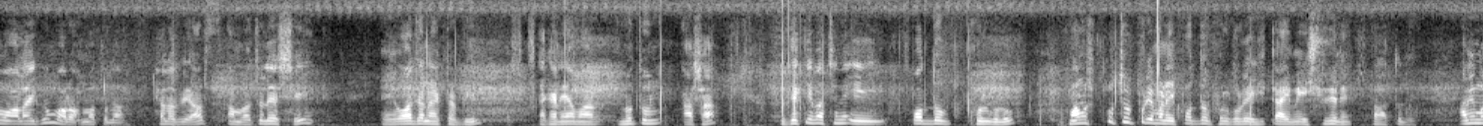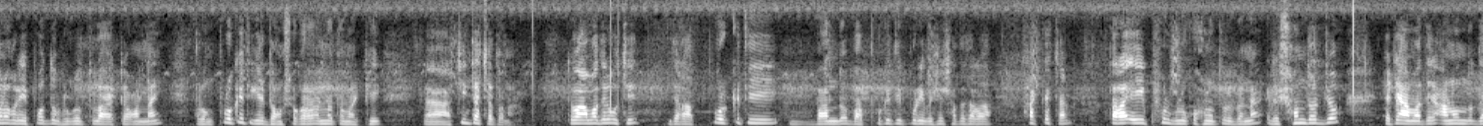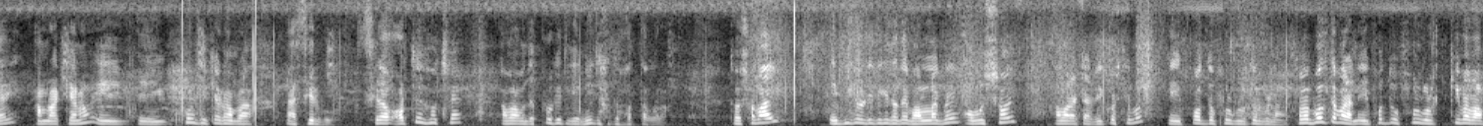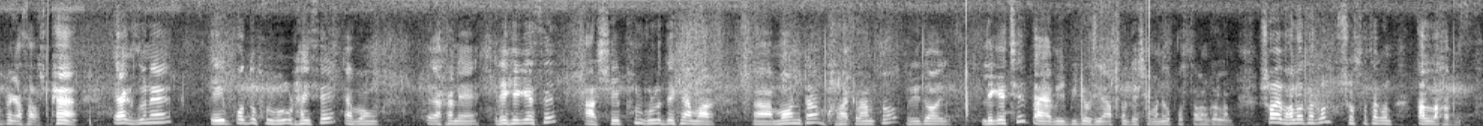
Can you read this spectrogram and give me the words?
আসসালামু আলাইকুম রহমতুল্লাহ। হ্যালো বিয়ার্স আমরা চলে এসেছি এই অজানা একটা বিল, এখানে আমার নতুন আশা। তো দেখতে পাচ্ছেন এই পদ্ম ফুলগুলো, মানুষ প্রচুর পরিমাণে এই পদ্ম ফুলগুলো এই টাইমে এই সিজনে তারা তোলে। আমি মনে করি এই পদ্ম ফুলগুলো তোলা একটা অন্যায় এবং প্রকৃতিকে ধ্বংস করার অন্যতম একটি চিন্তা চেতনা। তো আমাদের উচিত যারা প্রকৃতি বান্ধব বা প্রকৃতি পরিবেশের সাথে যারা থাকতে চান, তারা এই ফুলগুলো কখনো তুলবেন না। এটা সৌন্দর্য, এটা আমাদের আনন্দ দেয়। আমরা কেন এই এই ফুলকে কেন আমরা ছিঁড়বো? সেটা অর্থই হচ্ছে আমরা আমাদের প্রকৃতিকে নিজ হাতে হত্যা করা। তো সবাই, এই ভিডিওটি দেখে যাতে ভালো লাগবে, অবশ্যই আমার একটা রিকোয়েস্ট দেবো, এই পদ্ম ফুলগুলো তুলবে না। তবে বলতে পারেন, এই পদ্ম ফুলগুলো কীভাবে আপনার কাছে আসবে? হ্যাঁ একজনে এই পদ্ম ফুলগুলো উঠাইছে এবং এখানে রেখে গেছে। আর সেই ফুলগুলো দেখে আমার মনটা ভারাক্রান্ত, হৃদয় লেগেছে, তাই আমি ভিডিওটি আপনাদের সামনে উপস্থাপন করলাম। সবাই ভালো থাকুন, সুস্থ থাকুন, আল্লাহ হাফিজ।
